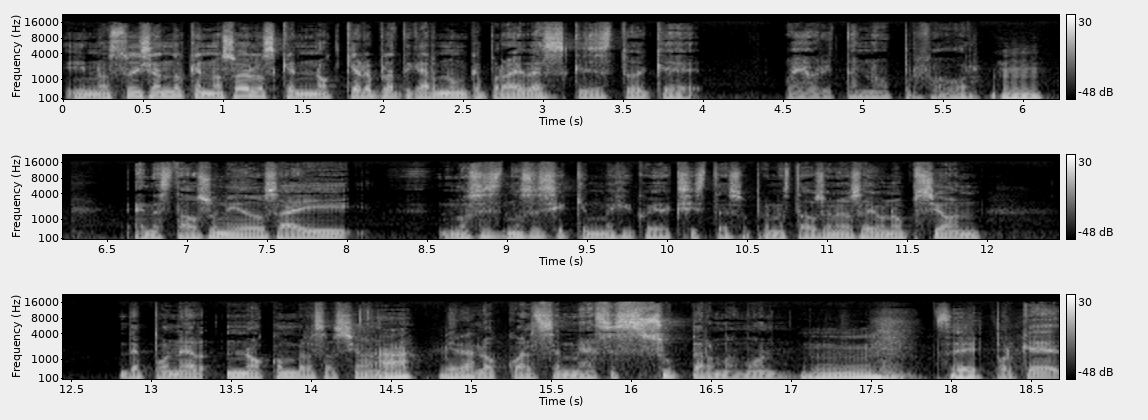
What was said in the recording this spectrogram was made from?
Y no estoy diciendo que no soy de los que no quiero platicar nunca, pero hay veces que dices tú de que, güey, ahorita no, por favor. Mm. En Estados Unidos hay, no sé, no sé si aquí en México ya existe eso, pero en Estados Unidos hay una opción de poner no conversación. Ah, mira. Lo cual se me hace súper mamón. Mm, sí. Porque...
